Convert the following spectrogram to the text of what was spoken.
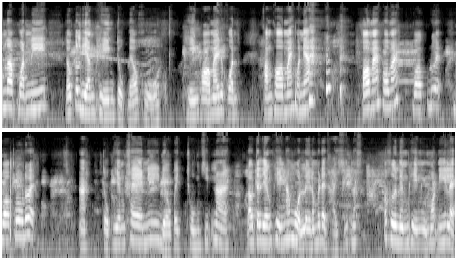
ำหรับวันนี้เราก็เรียงเพลงจบแล้วโห เพลงพอไหมทุกคน ฟังพอไหมวันเนี้ย พอไหมพอไหมบอกด้วย บอกโลกด้วย อะจบเพียงแค่นี้เดี๋ยวไปชมคลิปหน้า เราจะเรียงเพลงทั้งหมดเลยเราไม่ได้ถ่ายคลิปนะ ก็คือเรียงเพลงมดนี้แหละ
